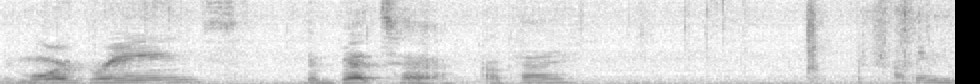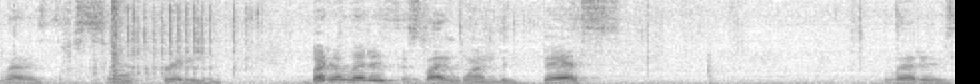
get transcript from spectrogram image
The more greens, the better, okay? I think these lettuces are so pretty. Butter lettuce is like one of the best lettuce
